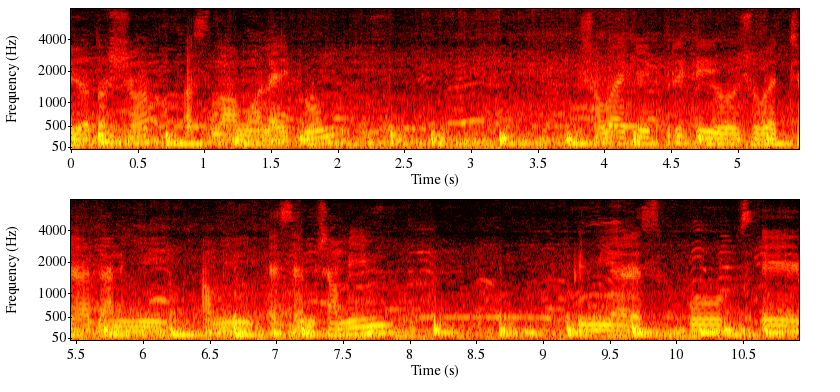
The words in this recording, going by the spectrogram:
প্রিয় দর্শক, আসসালামু আলাইকুম। সবাইকে প্রীতি ও শুভেচ্ছা জানিয়ে আমি S M Shamim. Premier sports এর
